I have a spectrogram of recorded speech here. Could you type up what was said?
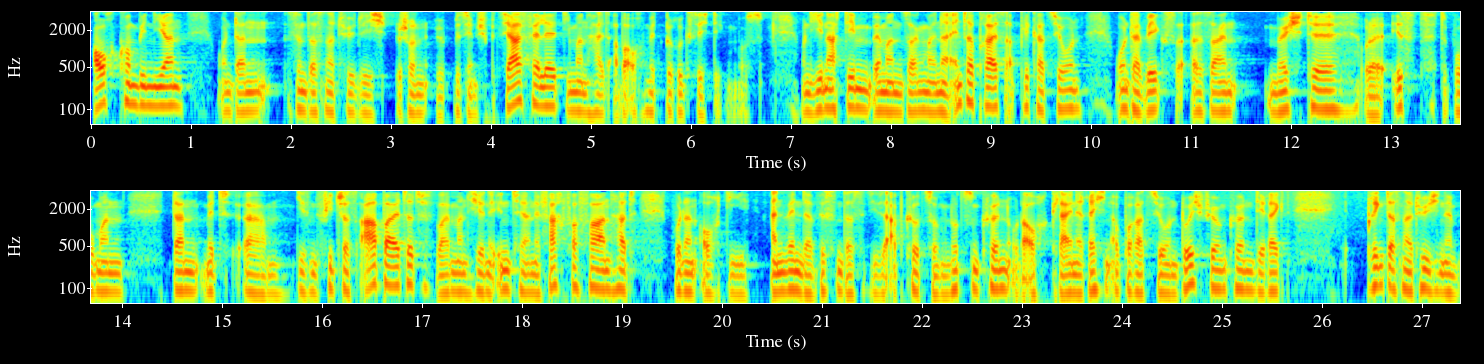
auch kombinieren. Und dann sind das natürlich schon ein bisschen Spezialfälle, die man halt aber auch mit berücksichtigen muss. Und je nachdem, wenn man, sagen wir mal, in einer Enterprise-Applikation unterwegs äh, sein möchte oder ist, wo man dann mit ähm, diesen Features arbeitet, weil man hier eine interne Fachverfahren hat, wo dann auch die Anwender wissen, dass sie diese Abkürzungen nutzen können oder auch kleine Rechenoperationen durchführen können direkt, bringt das natürlich eine,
